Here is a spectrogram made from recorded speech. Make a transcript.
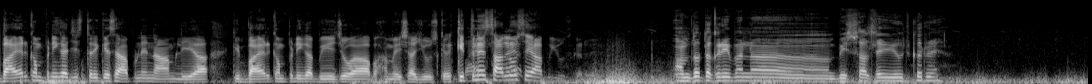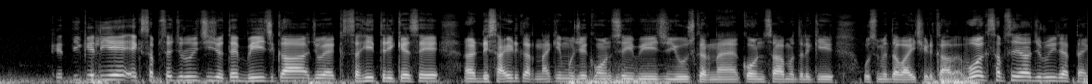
बायर कंपनी का जिस तरीके से आपने नाम लिया कि बायर कंपनी का बीज जो है आप हमेशा यूज़ करें कितने सालों से आप यूज़ कर रहे हैं? हम तो तकरीबन बीस साल से यूज़ कर रहे हैं। खेती के लिए एक सबसे ज़रूरी चीज़ होती है बीज का जो एक सही तरीके से डिसाइड करना कि मुझे कौन से बीज यूज़ करना है कौन सा मतलब कि उसमें दवाई छिड़काव है वो एक सबसे ज़्यादा ज़रूरी रहता है।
